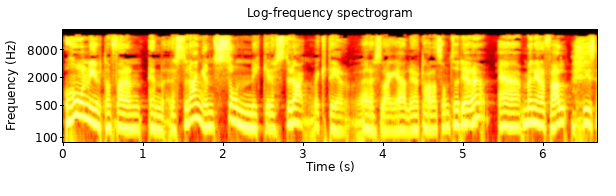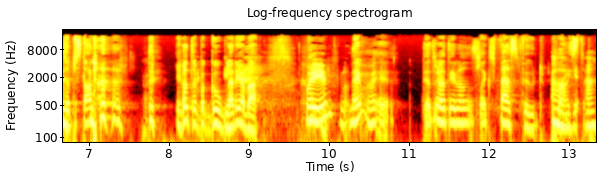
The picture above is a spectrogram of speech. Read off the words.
hon är utanför en, en restaurang, en Sonic-restaurang, vilket är en restaurang jag aldrig hört talas om tidigare. Eh, men i alla fall, det är typ standard. jag typ googlade, jag bara, Vad är det för något? nej, men jag tror att det är någon slags fast food Ah, place. okej, ja.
